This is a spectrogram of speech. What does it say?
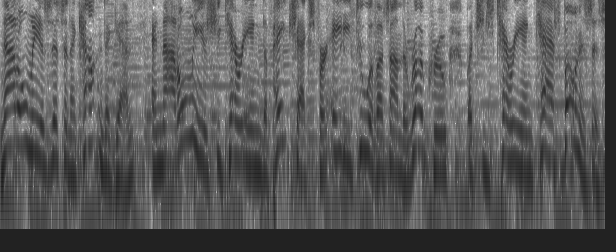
Not only is this an accountant again, and not only is she carrying the paychecks for 82 of us on the road crew, but she's carrying cash bonuses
